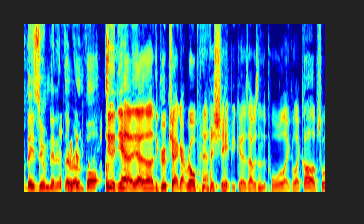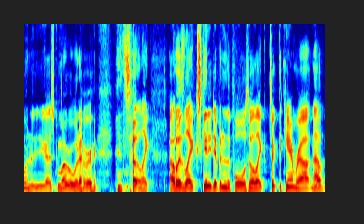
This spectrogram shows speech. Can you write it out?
They zoomed in. It's their own fault. Dude, yeah, yeah. Uh, the group chat got real bent out of shape because I was in the pool, like, like, oh, I'm swimming, you guys come over, whatever. And so, like, I was like skinny dipping in the pool, so like took the camera out, and I,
